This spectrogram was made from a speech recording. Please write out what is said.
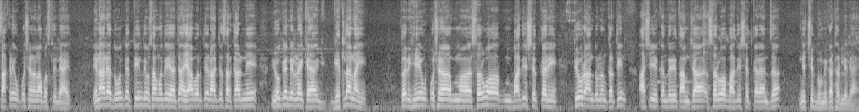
साखळे उपोषणाला बसलेले आहेत. येणाऱ्या दोन ते तीन दिवसामध्ये याच्या ह्यावरती राज्य सरकारने योग्य निर्णय कॅ घेतला नाही तर हे उपोषण सर्व बाधित शेतकरी तीव्र आंदोलन करतील अशी एकंदरीत आमच्या सर्व बाधित शेतकऱ्यांचं निश्चित भूमिका ठरलेली आहे.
